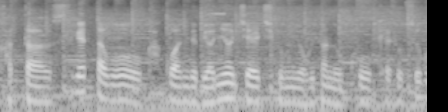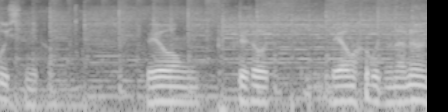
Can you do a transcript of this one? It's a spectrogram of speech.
갖다 쓰겠다고 갖고 왔는데 몇 년째 지금 여기다 놓고 계속 쓰고 있습니다. 매형 그래서 매형하고 누나는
